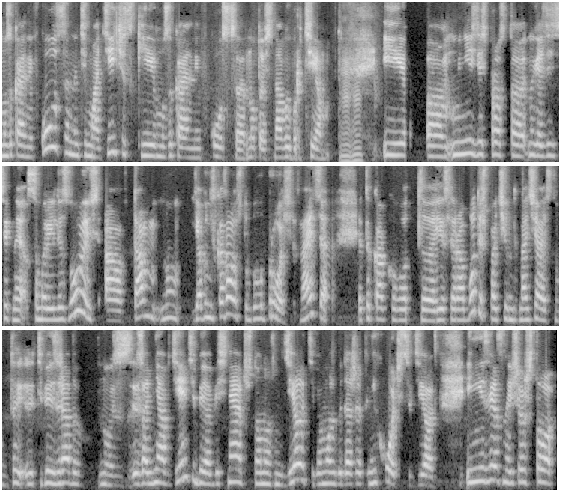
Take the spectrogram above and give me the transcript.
музыкальные вкусы, на тематические музыкальные вкусы, ну, то есть на выбор тем. Угу. И э, мне здесь просто, ну, я здесь действительно самореализуюсь, а там, ну, я бы не сказала, что было проще, знаете, это как вот, э, если работаешь по чьим-то начальством, ты, тебе из ряда ну, изо дня в день тебе объясняют, что нужно делать, тебе, может быть, даже это не хочется делать. И неизвестно еще, что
